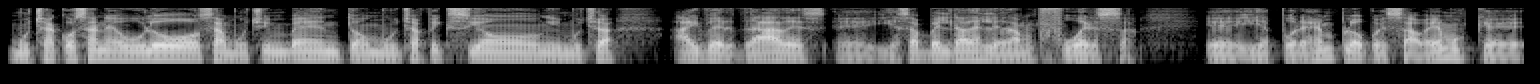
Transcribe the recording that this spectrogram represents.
mucha cosa nebulosa, mucho invento, mucha ficción y mucha, hay verdades eh, y esas verdades le dan fuerza. Eh, y por ejemplo, pues sabemos que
